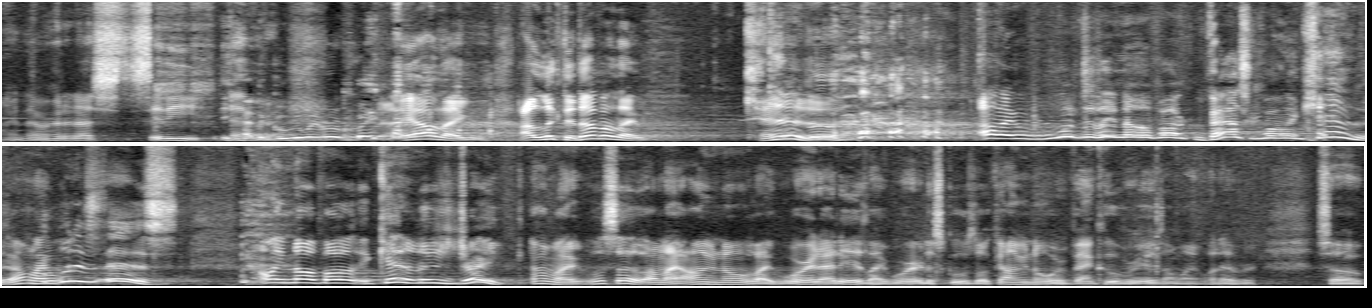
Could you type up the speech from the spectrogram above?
I never heard of that city. You had to. Google it real quick. Yeah, I was like, I looked it up. I was like, Canada. I was like, what do they know about basketball in Canada? I'm like, what is this? I only know about Canada is Drake. I'm like, what's up? I'm like, I don't even know like where that is, like where the school's located. I don't even know where Vancouver is. I'm like, whatever. So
